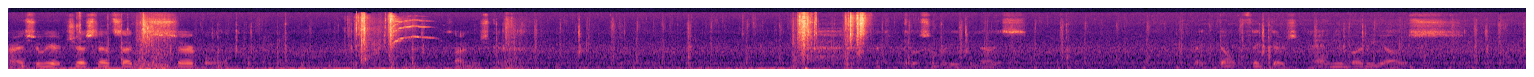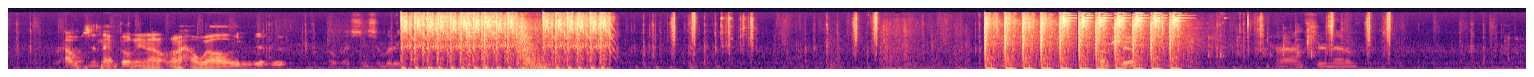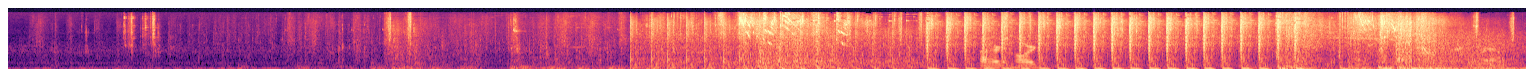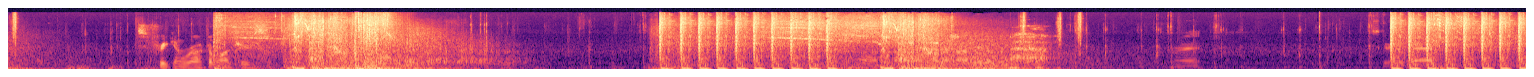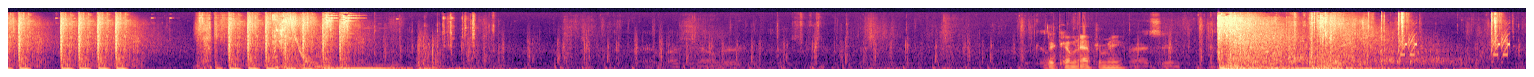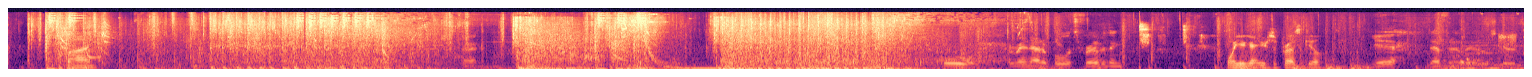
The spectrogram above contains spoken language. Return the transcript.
Alright, so we are just outside the circle. So I'm just gonna. If I could kill somebody, it'd be nice. But I don't think there's anybody else. I was in that building. I don't know how well I looted it, but Oh, I see somebody. oh shit. Alright, I'm shooting at him. I heard him hard. These freaking rocket launchers. Alright. It's gonna go bad. I'm rushing over. They're coming after me. Alright, I see him. Behind. Alright. Oh, I ran out of bullets for everything. Well, you got your suppress kill. Yeah, definitely. That was good.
